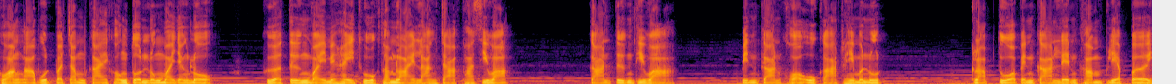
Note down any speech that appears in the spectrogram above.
คว้างอาวุธประจำกายของตนลงมายังโลก เพื่อตึงไว้ไม่ให้ถูกทำลายล้างจากพระศิวะ การตึงที่ว่า เป็นการขอโอกาสให้มนุษย์ กลับตัวเป็นการเล่นคำเปรียบเปย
